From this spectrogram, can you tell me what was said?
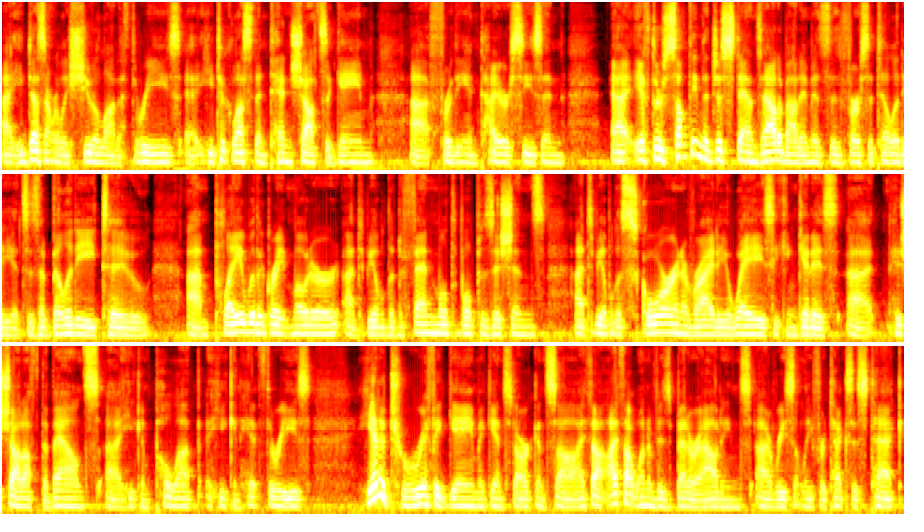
Uh, he doesn't really shoot a lot of threes. Uh, he took less than 10 shots a game uh, for the entire season. Uh, if there's something that just stands out about him, it's his versatility. It's his ability to um, play with a great motor, uh, to be able to defend multiple positions, uh, to be able to score in a variety of ways. He can get his uh, his shot off the bounce. Uh, he can pull up. He can hit threes. He had a terrific game against Arkansas. I thought I thought one of his better outings uh, recently for Texas Tech.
